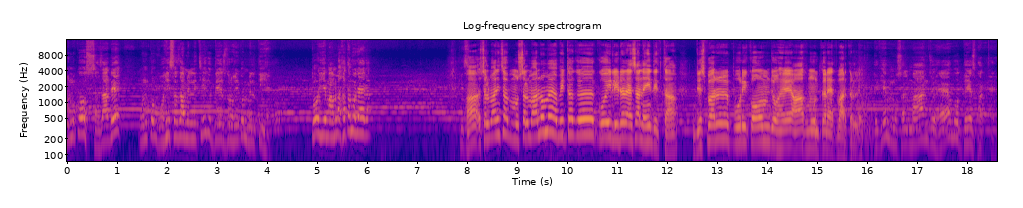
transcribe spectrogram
उनको सज़ा दे। उनको वही सज़ा मिलनी चाहिए जो देशद्रोही को मिलती है। तो ये मामला ख़त्म हो जाएगा। हाँ सलमानी साहब मुसलमानों में अभी तक कोई लीडर ऐसा नहीं दिखता जिस पर पूरी कौम जो है आँख मूंद कर एतबार कर ले। देखिए मुसलमान जो है वो देशभक्त है।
